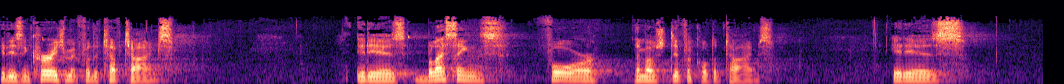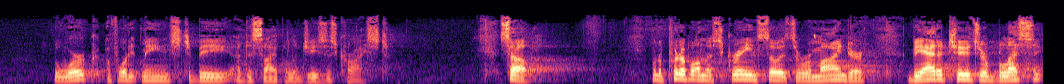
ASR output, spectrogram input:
It is encouragement for the tough times. It is blessings for the most difficult of times. It is the work of what it means to be a disciple of Jesus Christ. So, I'm going to put up on the screen so it's a reminder Beatitudes are, blessing,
